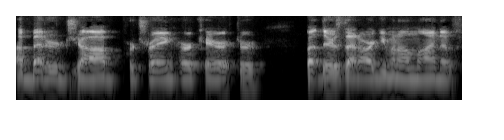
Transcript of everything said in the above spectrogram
a better job portraying her character. But there's that argument online of,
